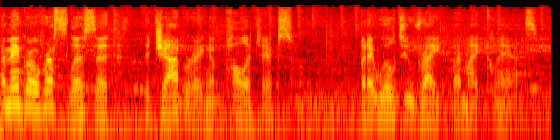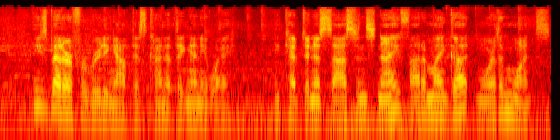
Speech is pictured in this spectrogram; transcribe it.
I may grow restless at the jabbering of politics, but I will do right by my clans. He's better for rooting out this kind of thing anyway. He kept an assassin's knife out of my gut more than once.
